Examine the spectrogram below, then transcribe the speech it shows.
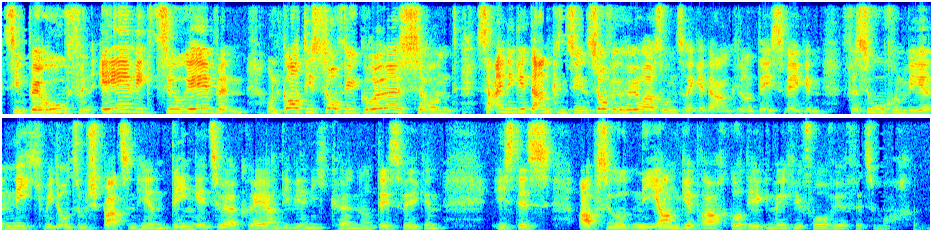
sind berufen, ewig zu leben. Und Gott ist so viel größer und seine Gedanken sind so viel höher als unsere Gedanken. Und deswegen versuchen wir nicht mit unserem Spatzenhirn Dinge zu erklären, die wir nicht können. Und deswegen ist es absolut nie angebracht, Gott irgendwelche Vorwürfe zu machen.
